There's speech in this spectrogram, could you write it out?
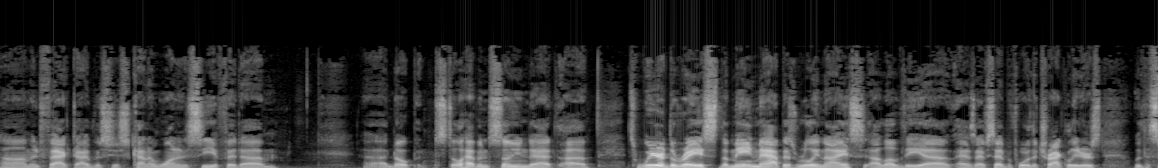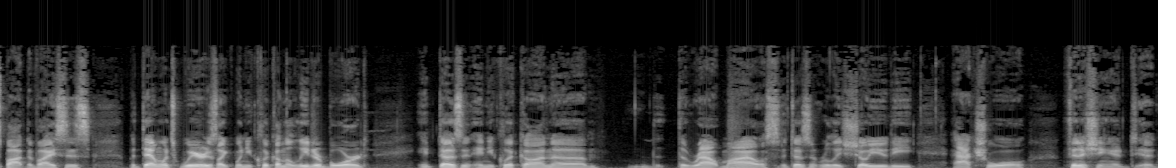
Um, in fact, I was just kind of wanting to see if it. Um, uh, nope, still haven't seen that. Uh, it's weird. The race, the main map is really nice. I love the, uh, as I've said before, the track leaders with the spot devices. But then what's weird is like when you click on the leaderboard, it doesn't, and you click on um, the, the, route miles, it doesn't really show you the actual finishing. It, it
